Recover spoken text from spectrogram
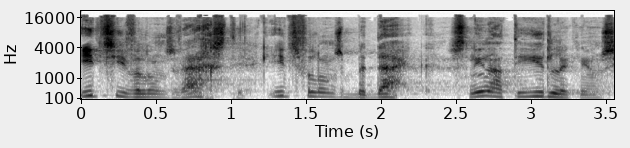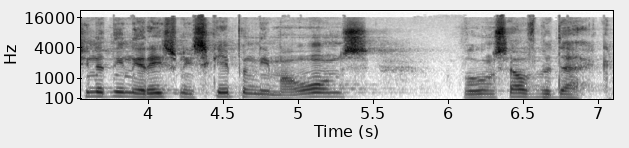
Ietsie wil ons wegsteek, iets wil ons bedek. Dis nie natuurlik nie. Ons sien dit nie in die res van die skepping nie, maar ons wil onsself bedek.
